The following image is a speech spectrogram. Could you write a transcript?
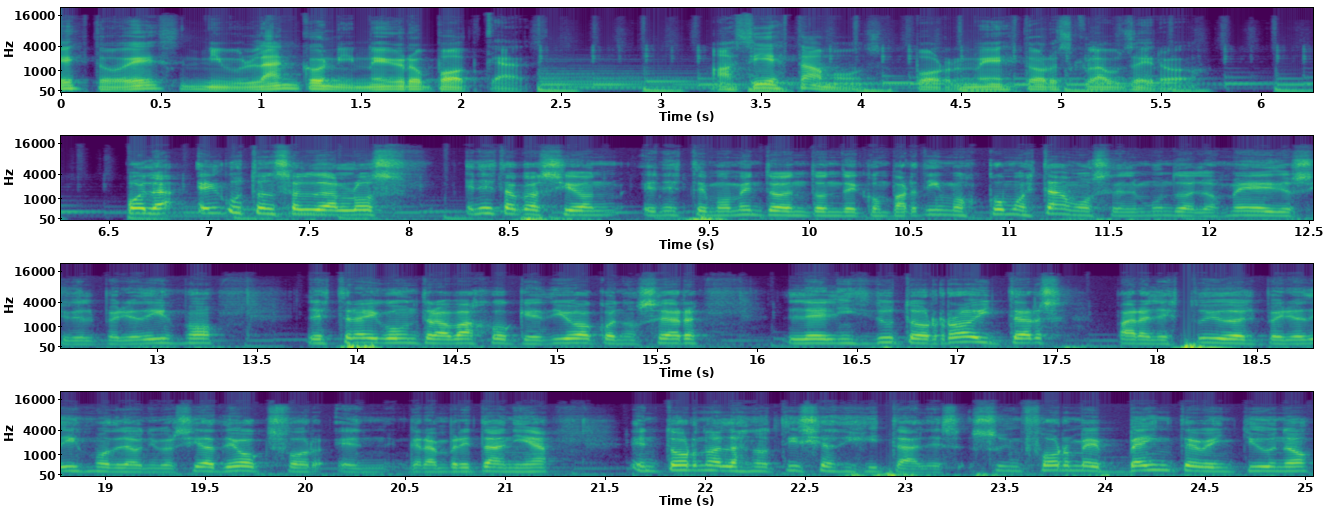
Esto es Ni Blanco ni Negro Podcast. Así estamos por Néstor Clausero. Hola, el gusto en saludarlos. En esta ocasión, en este momento en donde compartimos cómo estamos en el mundo de los medios y del periodismo, les traigo un trabajo que dio a conocer el Instituto Reuters para el estudio del periodismo de la Universidad de Oxford en Gran Bretaña en torno a las noticias digitales. Su informe 2021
